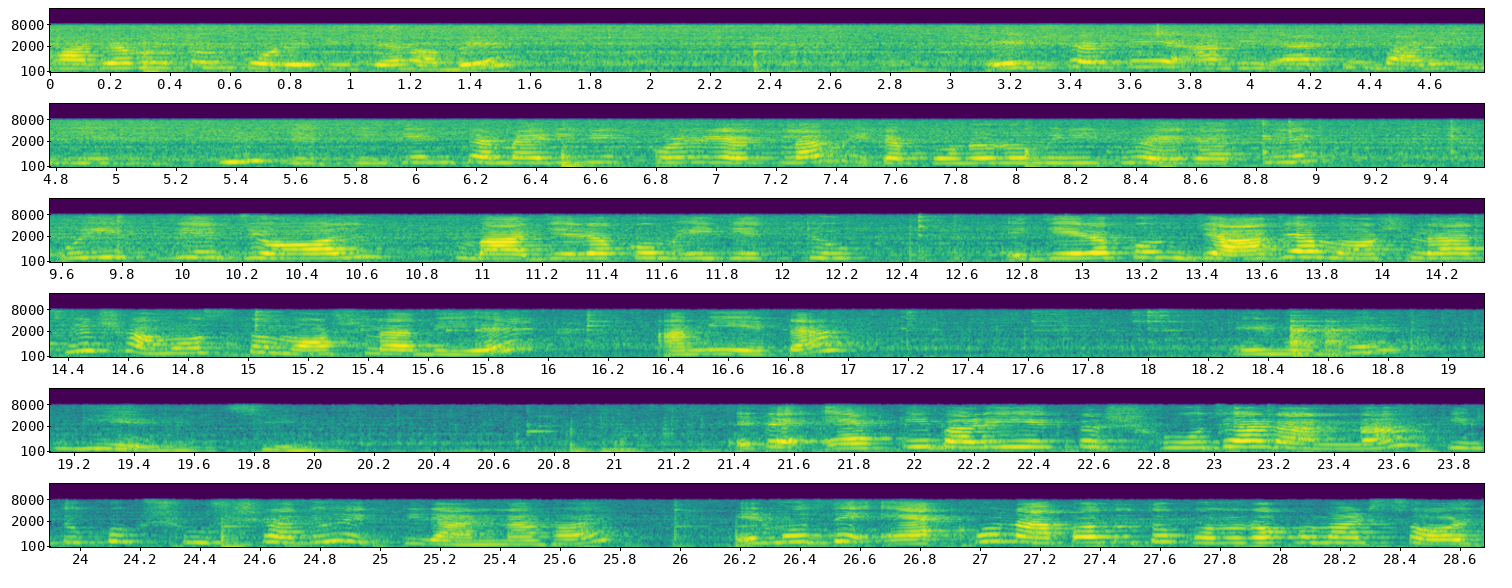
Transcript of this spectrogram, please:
ভাজা মতন করে দিতে হবে। এর সাথে আমি একেবারেই দিয়ে দিচ্ছি যে চিকেনটা ম্যারিনেট করে রাখলাম, এটা পনেরো মিনিট হয়ে গেছে। উইথ যে জল বা যেরকম এই যে একটু যেরকম যা যা মশলা আছে সমস্ত মশলা দিয়ে আমি এটা এর মধ্যে দিয়ে দিচ্ছি। এটা একেবারেই একটা সোজা রান্না, কিন্তু খুব সুস্বাদু একটি রান্না হয়। এর মধ্যে এখন আপাতত কোনো রকম আর সল্ট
